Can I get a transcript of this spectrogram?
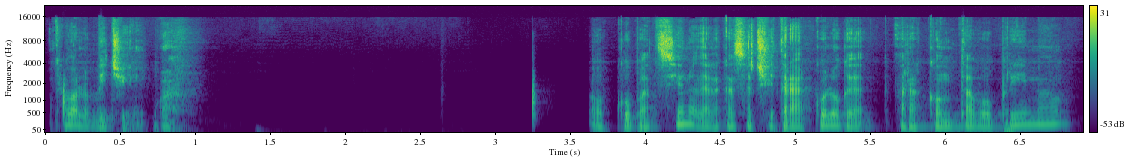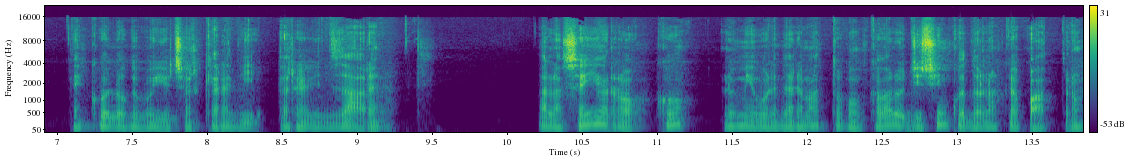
cavallo B5. Occupazione della casa C3, quello che raccontavo prima è quello che voglio cercare di realizzare. Allora, se io arrocco, lui mi vuole dare matto con cavallo G5 e donna H4.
